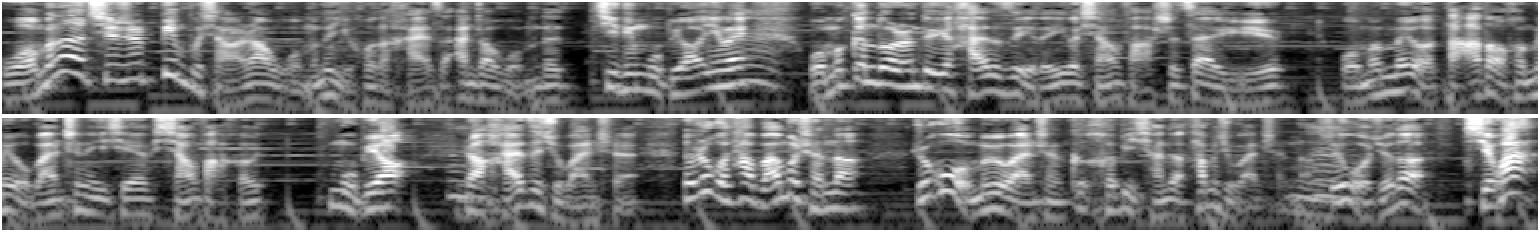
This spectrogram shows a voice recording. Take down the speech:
我们呢，其实并不想让我们的以后的孩子按照我们的既定目标，因为我们更多人对于孩子自己的一个想法是在于我们没有达到和没有完成的一些想法和目标，让孩子去完成。那如果他完不成呢？如果我们没有完成，更何必强调他们去完成呢？所以我觉得喜欢。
